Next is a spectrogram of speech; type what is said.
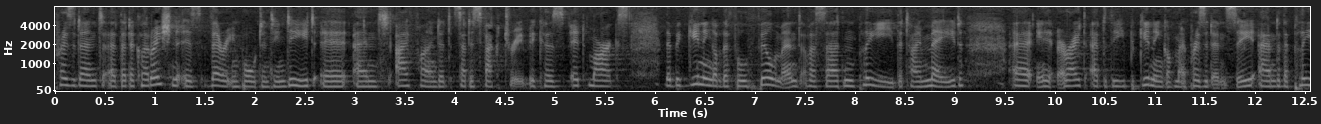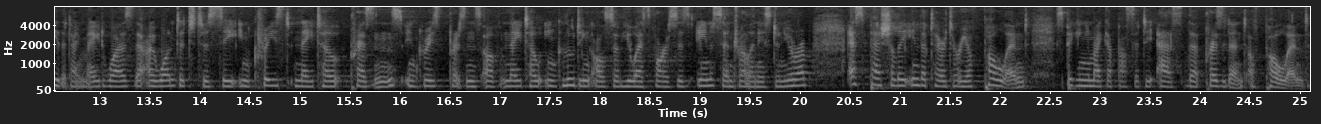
President, uh, the declaration is very important indeed, uh, and I find it satisfactory because it marks the beginning of the fulfillment of a certain plea that I made uh, right at the beginning of my presidency. And the plea that I made was that I wanted to see increased NATO presence, increased presence of NATO, including also US forces in Central and Eastern Europe, especially in the territory of Poland, speaking in my capacity as the President of Poland.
